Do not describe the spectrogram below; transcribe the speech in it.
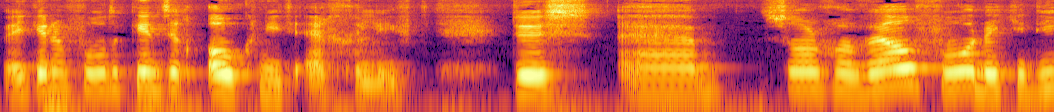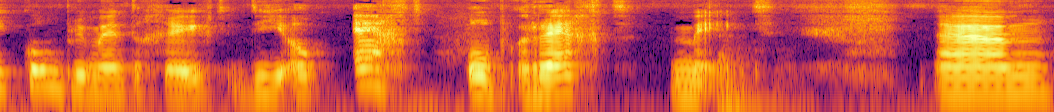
Weet je, dan voelt het kind zich ook niet echt geliefd. Dus uh, zorg er wel voor dat je die complimenten geeft die je ook echt oprecht meent. Um,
